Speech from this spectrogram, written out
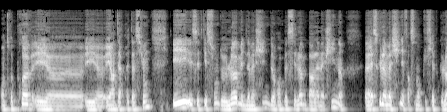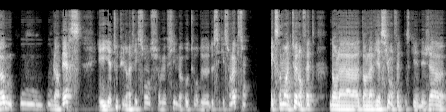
entre preuve et, euh, et, euh, et interprétation, et cette question de l'homme et de la machine, de remplacer l'homme par la machine. Euh, Est-ce que la machine est forcément plus fiable que l'homme ou, l'inverse? Et il y a toute une réflexion sur le film autour de, ces questions-là qui sont extrêmement actuelles en fait dans la dans l'aviation en fait parce qu'il y a déjà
